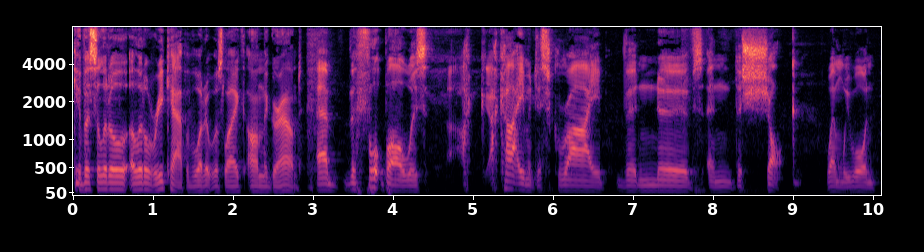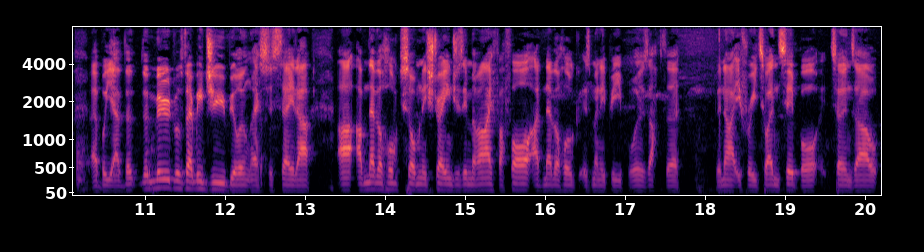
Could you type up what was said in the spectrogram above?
give us a little a little recap of what it was like on the ground. Um, the football was I, I, can't even describe the nerves and the shock when we won. Uh, but yeah, the, the mood was very jubilant. Let's just say that uh, I've never hugged so many strangers in my life. I thought I'd never hug as many people as after the 93-20, but it turns out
